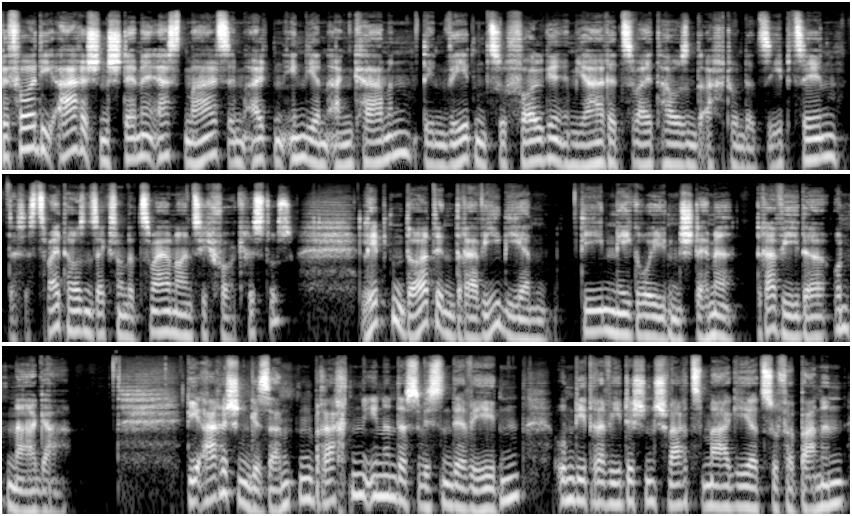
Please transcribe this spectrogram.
Bevor die arischen Stämme erstmals im alten Indien ankamen, den Veden zufolge im Jahre 2817, das ist 2692 vor Christus, lebten dort in Dravidien die negroiden Stämme Dravida und Naga. Die arischen Gesandten brachten ihnen das Wissen der Veden, um die dravidischen Schwarzmagier zu verbannen,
